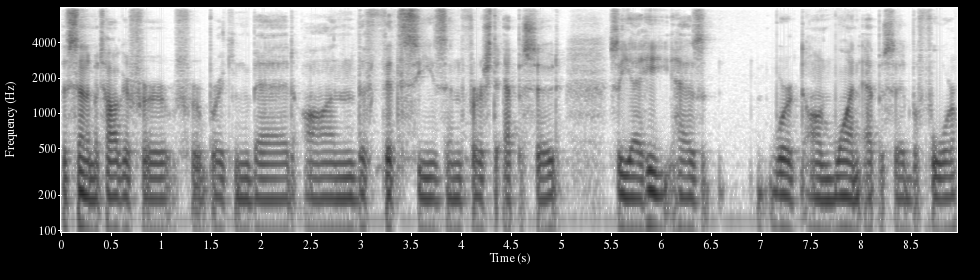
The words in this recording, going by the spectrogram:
the cinematographer for Breaking Bad on the fifth season, first episode. So yeah, he has worked on one episode before.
